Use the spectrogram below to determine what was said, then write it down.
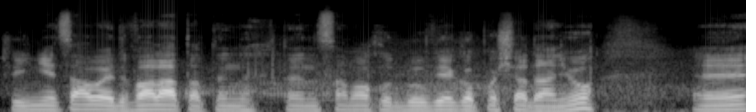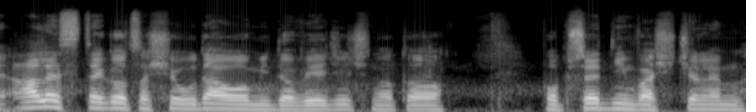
czyli niecałe dwa lata ten, ten samochód był w jego posiadaniu. E, ale z tego co się udało mi dowiedzieć, no to poprzednim właścicielem,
